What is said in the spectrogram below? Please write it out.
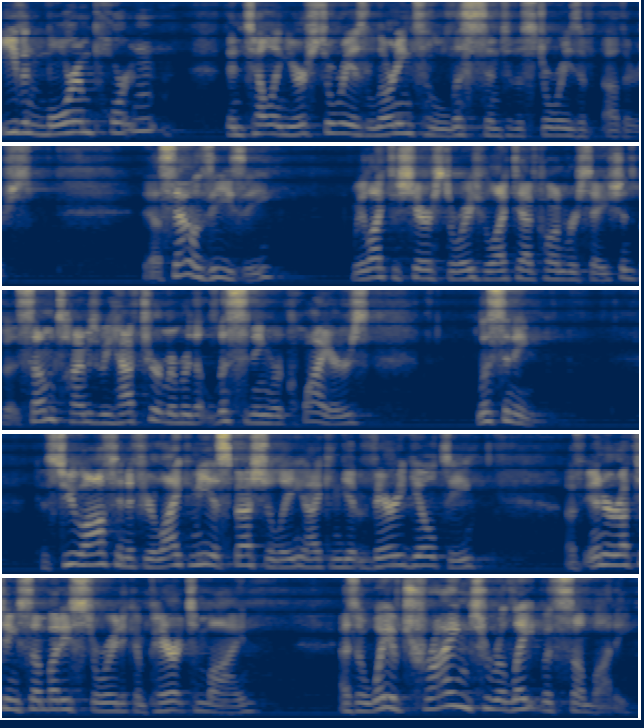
even more important than telling your story is learning to listen to the stories of others. That sounds easy. We like to share stories, we like to have conversations, but sometimes we have to remember that listening requires listening. Because too often, if you're like me especially, I can get very guilty of interrupting somebody's story to compare it to mine as a way of trying to relate with somebody.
